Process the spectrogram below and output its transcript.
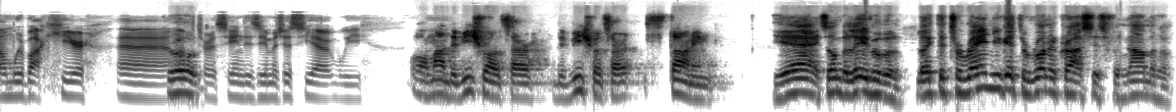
And we're back here uh, cool. after seeing these images. Yeah, we. Oh man, the visuals are the visuals are stunning. Yeah, it's unbelievable. Like the terrain you get to run across is phenomenal.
